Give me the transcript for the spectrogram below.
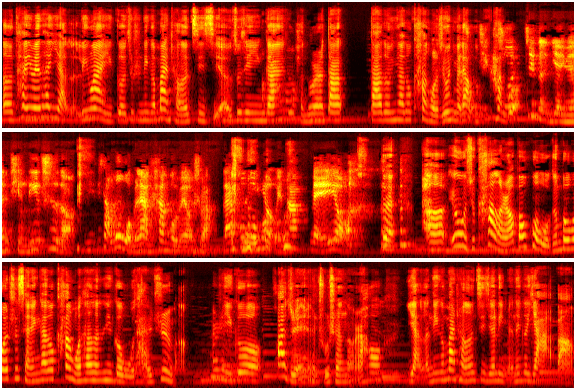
呃，他因为他演了另外一个就是那个漫长的季节，最近应该就很多人大。大家都应该都看过了，只有你们俩都没看过。这个演员挺励志的，你你想问我们俩看过没有是吧？来，波波回答，没有。对，呃，因为我去看了，然后包括我跟波波之前应该都看过他的那个舞台剧嘛。他是一个话剧演员出身的，然后演了那个《漫长的季节》里面那个哑巴。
